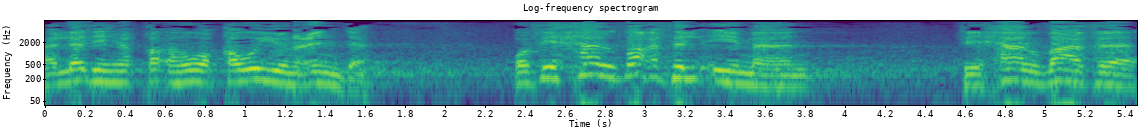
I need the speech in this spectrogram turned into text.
الذي هو قوي عنده. وفي حال ضعف الإيمان في حال ضعف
